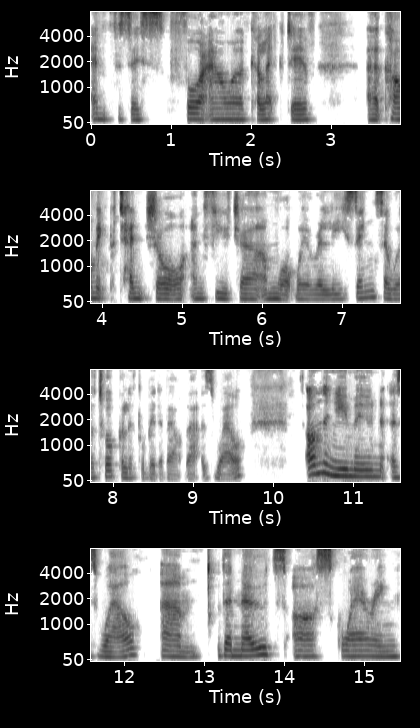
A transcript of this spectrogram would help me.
emphasis for our collective uh, karmic potential and future and what we're releasing. So we'll talk a little bit about that as well. On the new moon as well, um, the nodes are squaring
